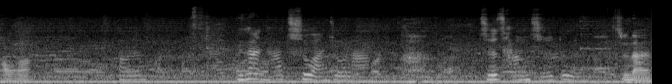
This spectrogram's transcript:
好啊。好的。你看他吃完就拉，直肠直肚。直男。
